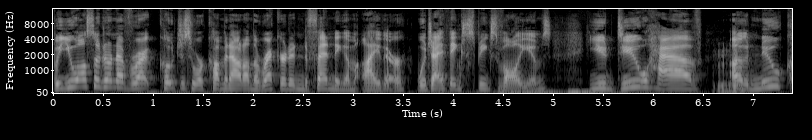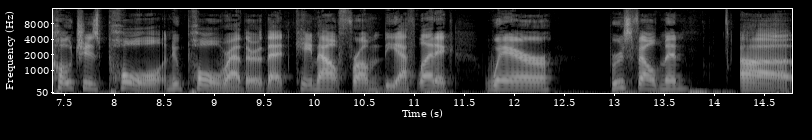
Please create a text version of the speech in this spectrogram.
but you also don't have rec- coaches who are coming out on the record and defending him either, which I think speaks volumes. You do have a new coaches poll, a new poll rather, that came out from the Athletic, where Bruce Feldman, uh,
